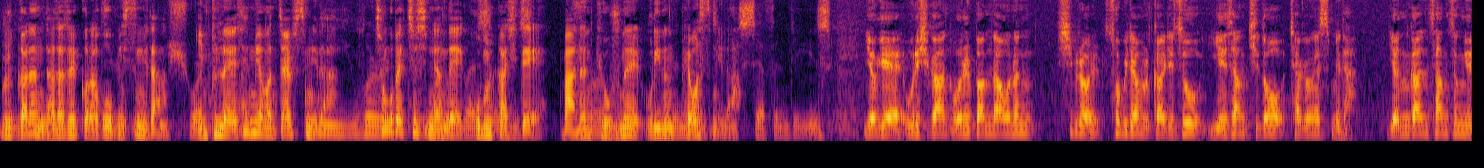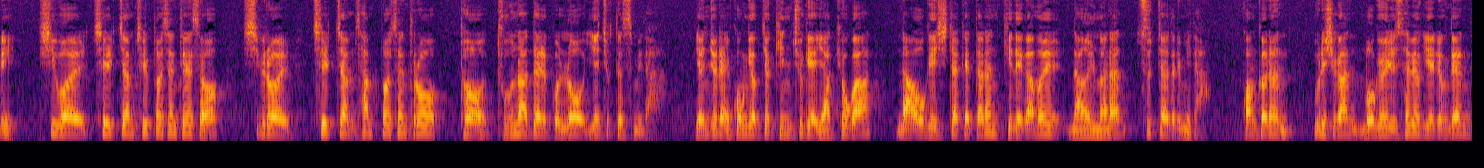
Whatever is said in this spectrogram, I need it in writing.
물가는 낮아질 거라고 믿습니다. 인플레의 생명은 짧습니다. 1970년대 고물가 시대에 많은 교훈을 우리는 배웠습니다. 여기에 우리 시간 오늘 밤 나오는 11월 소비자 물가지수 예상치도 작용했습니다. 연간 상승률이 10월 7.7%에서 11월 7.3%로 더 둔화될 걸로 예측됐습니다. 연준의 공격적 긴축의 약효가 나오기 시작했다는 기대감을 낳을 만한 숫자들입니다. 관건은 우리 시간 목요일 새벽 예정된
